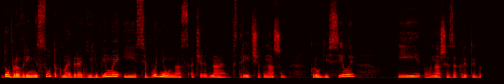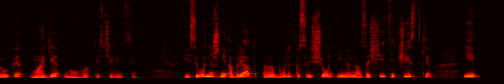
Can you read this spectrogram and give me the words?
Доброго времени суток, мои дорогие любимые. И сегодня у нас очередная встреча в нашем круге силы и в нашей закрытой группе «Магия нового тысячелетия». И сегодняшний обряд э, будет посвящен именно защите, чистке и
